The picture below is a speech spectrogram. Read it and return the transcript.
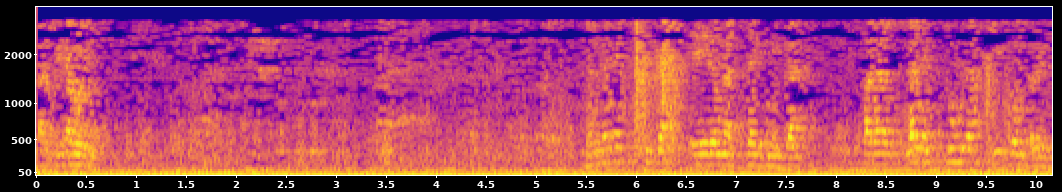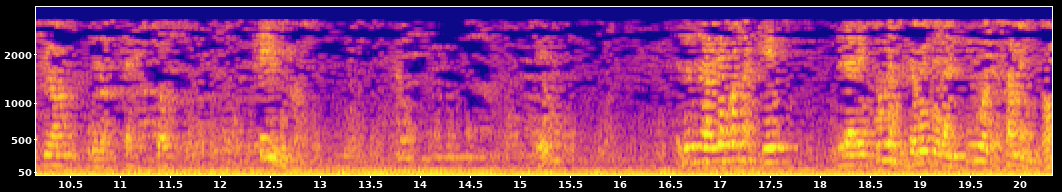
La explicamos bien. La hermenéutica era una técnica para la lectura y comprensión de los textos bíblicos. Entonces había cosas que de la lectura especialmente del Antiguo Testamento,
